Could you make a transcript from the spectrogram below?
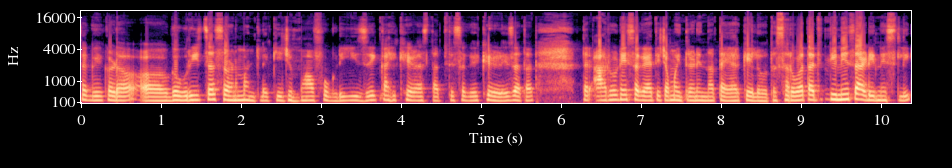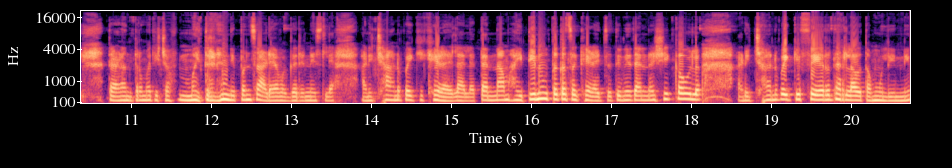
सगळीकडं गौरीचा सण म्हटलं की जिम्मा फुगडी जे काही खेळ असतात ते सगळे खेळले जातात. तर आरोने सगळ्या तिच्या मैत्रिणींना तयार केलं होतं. सर्वात आधी तिने साडी नेसली. त्यानंतर मग तिच्या मैत्रिणींनी पण साड्या वगैरे नेसल्या आणि छानपैकी खेळायला आल्या. त्यांना माहिती नव्हतं कसं खेळायचं. तिने त्यांना शिकवलं आणि छानपैकी फेर धरला होता मुलींनी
